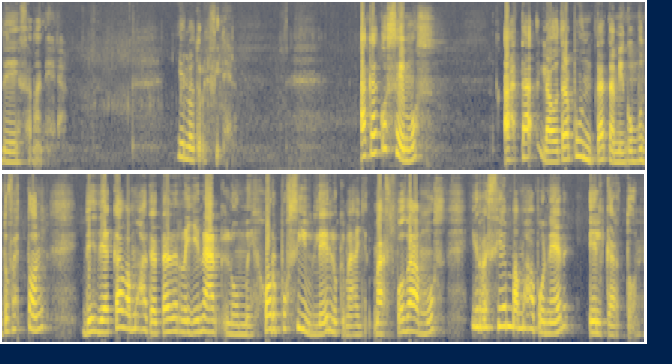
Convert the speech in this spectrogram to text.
De esa manera. Y el otro alfiler. Acá cosemos hasta la otra punta, también con punto festón. Desde acá vamos a tratar de rellenar lo mejor posible, lo que más, podamos, y recién vamos a poner el cartón.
